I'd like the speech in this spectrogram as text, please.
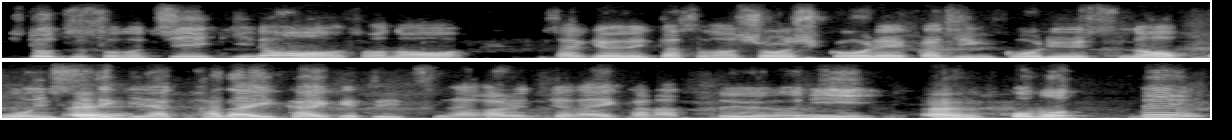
一つその地域の、その、先ほど言ったその少子高齢化、人口流出の本質的な課題解決につながるんじゃないかなというふうにうん。思って、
